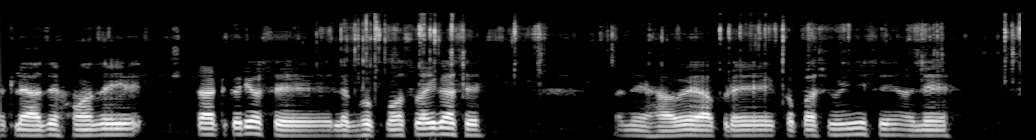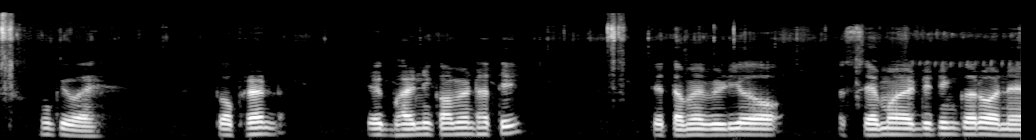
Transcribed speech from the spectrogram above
એટલે આજે હોજે સ્ટાર્ટ કર્યો છે, લગભગ પાંચ વાગ્યા છે. અને હવે આપણે કપાસ વીણીએ છે અને શું કહેવાય? તો ફ્રેન્ડ એક ભાઈની કોમેન્ટ હતી કે તમે વીડિયો શેમાં એડિટિંગ કરો અને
